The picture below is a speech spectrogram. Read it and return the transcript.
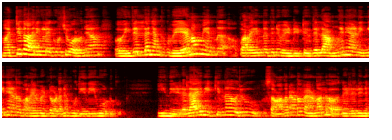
മറ്റു കാര്യങ്ങളെക്കുറിച്ച് പറഞ്ഞാൽ ഇതെല്ലാം ഞങ്ങൾക്ക് വേണം എന്ന് പറയുന്നതിന് വേണ്ടിയിട്ട് ഇതെല്ലാം അങ്ങനെയാണ് ഇങ്ങനെയാണ് പറയാൻ വേണ്ടി ഉടനെ പുതിയ നിയമം കൊടുക്കും. ഈ നിഴലായി നിൽക്കുന്ന ഒരു സാധനം അവിടെ വേണമല്ലോ നിഴലിന്.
